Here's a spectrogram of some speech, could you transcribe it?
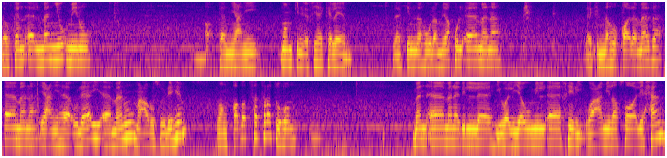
لو كان قال من يؤمن كان يعني ممكن يبقى فيها كلام. لكنه لم يقل آمن. لكنه قال ماذا؟ آمن. يعني هؤلاء آمنوا مع رسلهم وانقضت فترتهم. من آمن بالله واليوم الآخر وعمل صالحا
